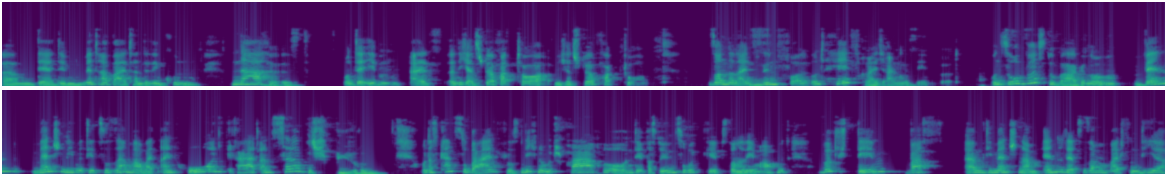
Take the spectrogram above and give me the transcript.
ähm, der den Mitarbeitern, der den Kunden nahe ist und der eben als äh, nicht als Störfaktor, nicht als Störfaktor sondern als sinnvoll und hilfreich angesehen wird. Und so wirst du wahrgenommen, wenn Menschen, die mit dir zusammenarbeiten, einen hohen Grad an Service spüren. Und das kannst du beeinflussen, nicht nur mit Sprache und dem, was du ihnen zurückgibst, sondern eben auch mit wirklich dem, was ähm, die Menschen am Ende der Zusammenarbeit von dir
